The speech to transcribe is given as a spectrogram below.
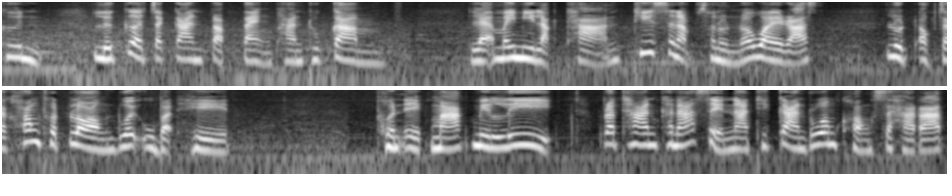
ขึ้น หรือเกิดจากการปรับแต่งพันธุกรรม และไม่มีหลักฐานที่สนับสนุนว่าไวรัส หลุดออกจากห้องทดลองด้วยอุบัติเหตุพลเอกมาร์คมิลลี่ ประธานคณะเสนาธิการร่วมของสหรัฐ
